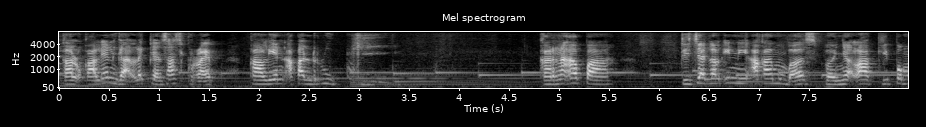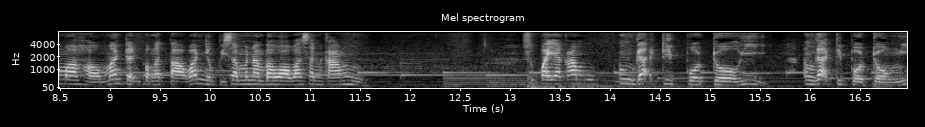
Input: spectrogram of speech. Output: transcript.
kalau kalian nggak like dan subscribe kalian akan rugi karena apa? Di channel ini akan membahas banyak lagi pemahaman dan pengetahuan yang bisa menambah wawasan kamu. Supaya kamu enggak dibodohi, enggak dibodongi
